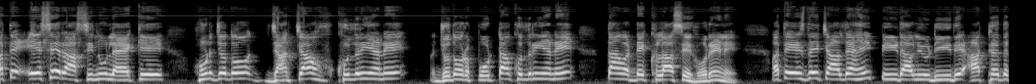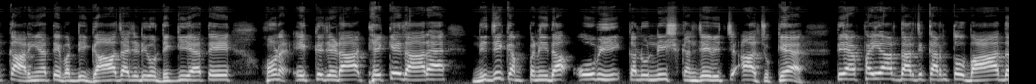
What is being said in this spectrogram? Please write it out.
ਅਤੇ ਇਸੇ ਰਾਸ਼ੀ ਨੂੰ ਲੈ ਕੇ ਹੁਣ ਜਦੋਂ ਜਾਂਚਾਂ ਖੁੱਲ ਰਹੀਆਂ ਨੇ, ਜਦੋਂ ਰਿਪੋਰਟਾਂ ਖੁੱਲ ਰਹੀਆਂ ਨੇ, ਤਾਂ ਵੱਡੇ ਖੁਲਾਸੇ ਹੋ ਰਹੇ ਨੇ। ਅਤੇ ਇਸ ਦੇ ਚੱਲਦਿਆਂ ਹੀ PWD ਦੇ 8 ਅਧਿਕਾਰੀਆਂ ਤੇ ਵੱਡੀ ਗਾਜ ਆ ਜਿਹੜੀ ਉਹ ਡਿੱਗੀ ਹੈ ਤੇ ਹੁਣ ਇੱਕ ਜਿਹੜਾ ਠੇਕੇਦਾਰ ਹੈ, ਨਿੱਜੀ ਕੰਪਨੀ ਦਾ, ਉਹ ਵੀ ਕਾਨੂੰਨੀ ਸ਼ਿਕੰਜੇ ਵਿੱਚ ਆ ਚੁੱਕਿਆ ਹੈ ਤੇ ਆਰ ਦਰਜ ਕਰਨ ਤੋਂ ਬਾਅਦ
